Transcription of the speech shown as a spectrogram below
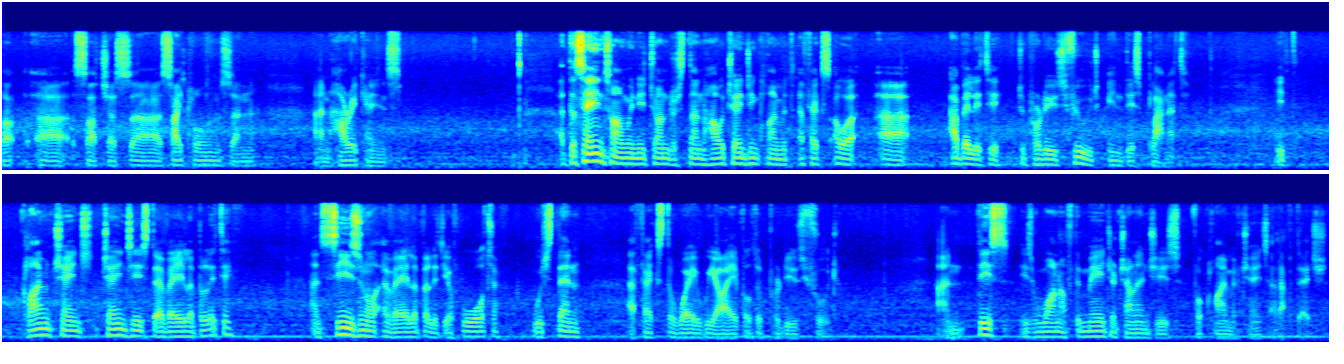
uh, such as uh, cyclones and, and hurricanes. At the same time, we need to understand how changing climate affects our uh, ability to produce food in this planet. It, climate change changes the availability and seasonal availability of water, which then affects the way we are able to produce food. And this is one of the major challenges for climate change adaptation.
